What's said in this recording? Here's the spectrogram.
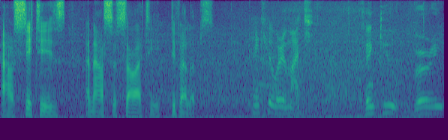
our cities, and our society develops. Thank you very much. Thank you very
